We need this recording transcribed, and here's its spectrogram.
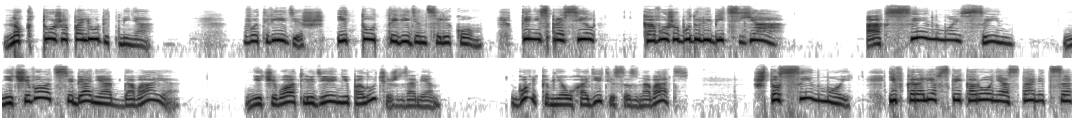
Но кто же полюбит меня? Вот видишь, и тут ты виден целиком. Ты не спросил, кого же буду любить я? Ах, сын мой, сын, ничего от себя не отдавая, ничего от людей не получишь взамен. Горько мне уходить и сознавать, что сын мой и в королевской короне останется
